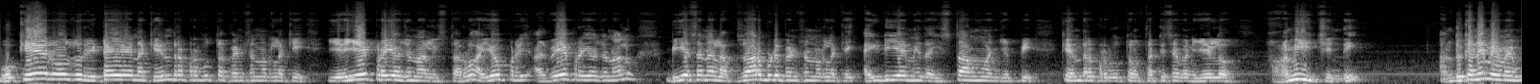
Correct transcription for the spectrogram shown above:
ఒకే రోజు రిటైర్ అయిన కేంద్ర ప్రభుత్వ పెన్షనర్లకి ఏ ఏ ప్రయోజనాలు ఇస్తారో అయో ప్రయ అవే ప్రయోజనాలు బిఎస్ఎన్ఎల్ అబ్జార్బ్డ్ పెన్షనర్లకి ఐడిఏ మీద ఇస్తాము అని చెప్పి కేంద్ర ప్రభుత్వం థర్టీ సెవెన్ ఏలో హామీ ఇచ్చింది. అందుకనే మేము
